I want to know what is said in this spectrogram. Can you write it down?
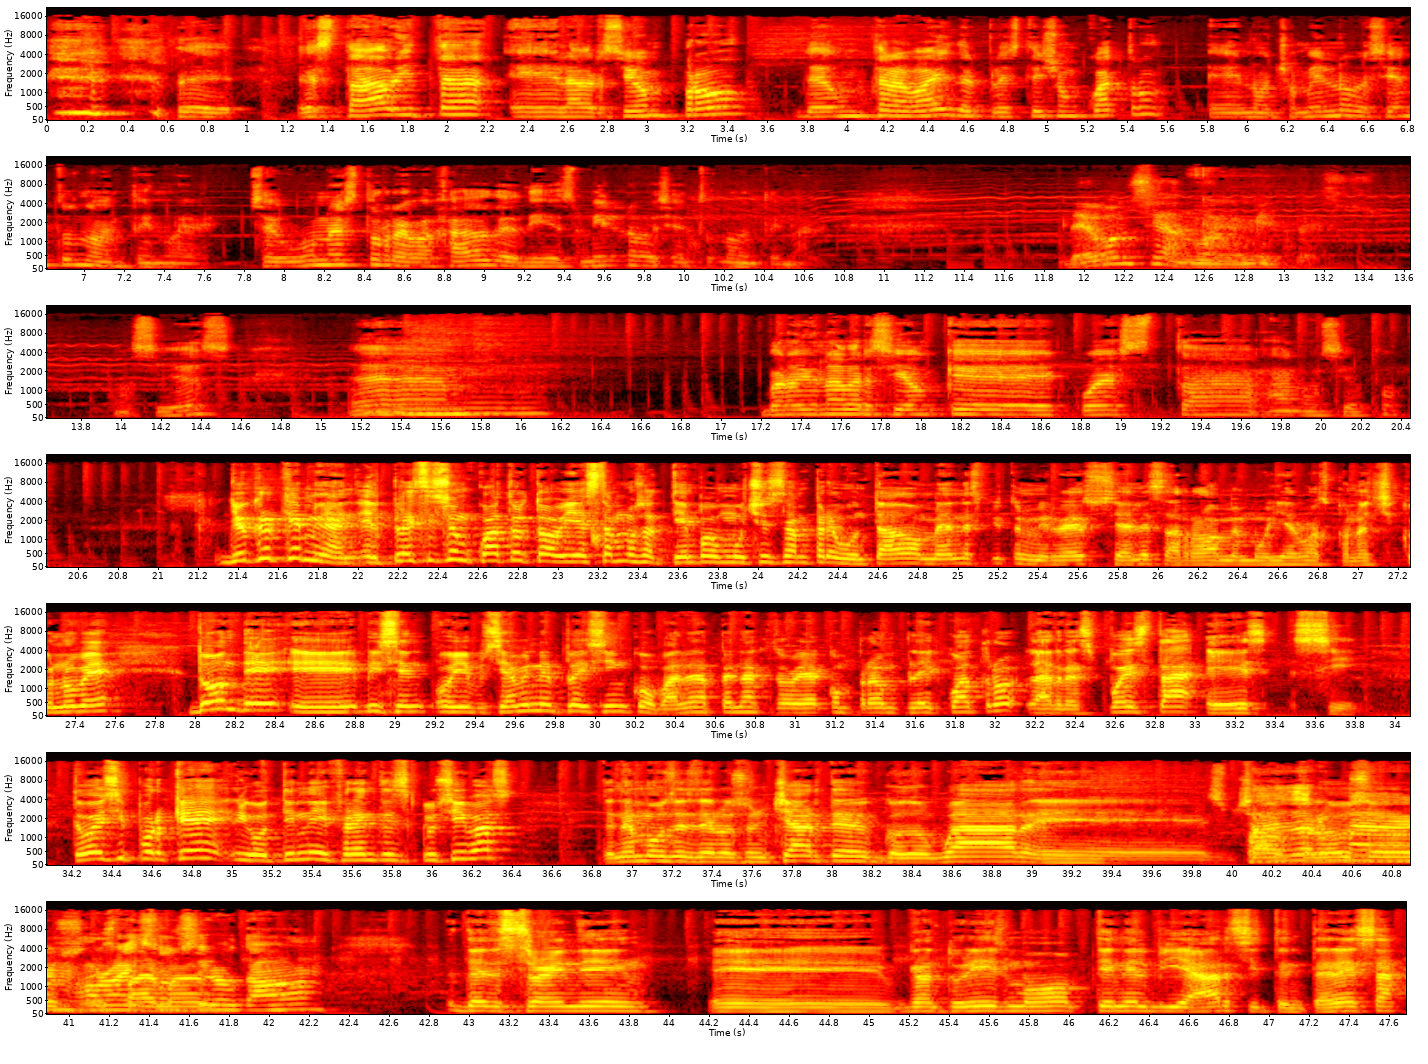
Eh, está ahorita eh, la versión Pro de un terabyte del PlayStation 4 en 8.999. Según esto, rebajada de 10.999. De 11 a 9 mil pesos. Así es. Em, bueno, hay una versión que cuesta. Ah, no es cierto. Yo creo que, miren, el PlayStation 4 todavía estamos a tiempo. Muchos se han preguntado, me han escrito en mis redes sociales, arroba Memo Hierbas con H con V, donde eh, dicen, oye, pues si ya viene el Play 5, ¿vale la pena todavía comprar un Play 4? La respuesta es sí. Te voy a decir por qué. Digo, tiene diferentes exclusivas. Tenemos desde los Uncharted, God of War, eh, Spider-Man, Horizon Zero Dawn. Death Stranding, eh, Gran Turismo, tiene el VR si te interesa.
